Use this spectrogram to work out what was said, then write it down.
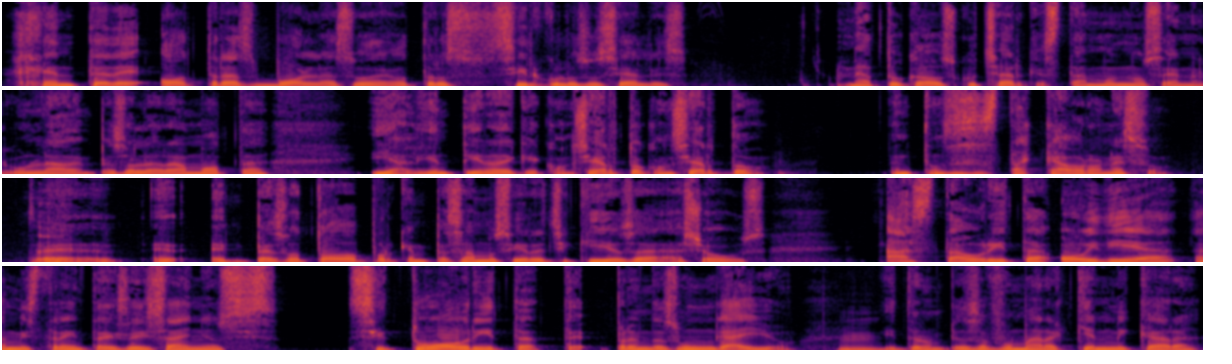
gente de otras bolas o de otros círculos sociales me ha tocado escuchar que estamos, no sé, en algún lado, empezó a leer a mota y alguien tira de que concierto, concierto. Entonces está cabrón eso. Eh, eh, empezó todo porque empezamos a ir de chiquillos a, a, shows. Hasta ahorita, hoy día, a mis 36 años, si tú ahorita te prendes un gallo mm. y te lo empiezas a fumar aquí en mi cara,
